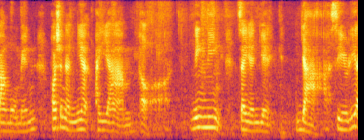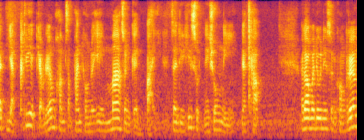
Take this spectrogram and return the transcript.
บางโมเมนต์ เพราะฉะนั้นเนี่ยพยายามเออนิ่งๆใจเย็นๆอย่าซีเรียสอย่าเครียดกับเรื่องความสัมพันธ์ของตัวเองมากจนเกินไป จะดีที่สุดในช่วงนี้นะครับ เรามาดูในส่วนของเรื่อง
